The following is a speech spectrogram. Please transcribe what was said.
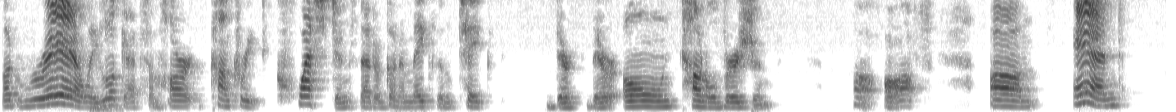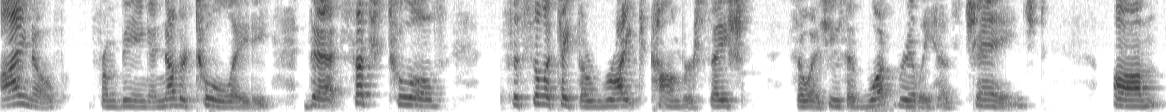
but really look at some hard concrete questions that are going to make them take their their own tunnel version uh, off. Um, and I know from being another tool lady that such tools facilitate the right conversation. So, as you said, what really has changed? Um,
